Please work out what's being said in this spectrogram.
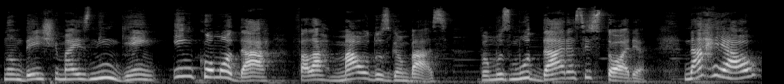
Não deixe mais ninguém incomodar, falar mal dos gambás. Vamos mudar essa história. Na real,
